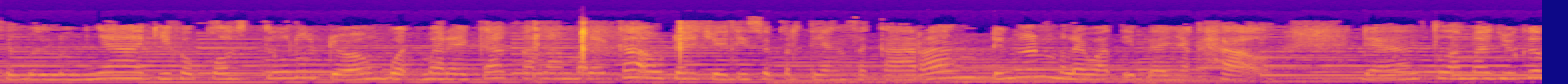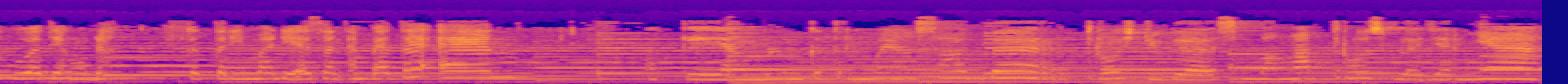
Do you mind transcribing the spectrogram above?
Sebelumnya give applause dulu dong buat mereka karena mereka udah jadi seperti yang sekarang dengan melewati banyak hal. Dan selamat juga buat yang udah keterima di SNMPTN. Oke, yang belum keterima yang sabar, juga semangat terus belajarnya.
